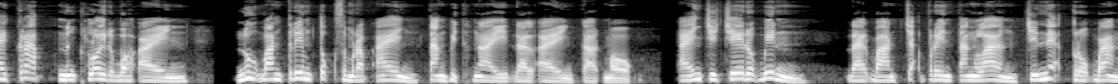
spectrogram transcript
ឯក្រាបនិងខ្លុយរបស់ឯងនោះបានត្រៀមទុកសម្រាប់ឯងតាំងពីថ្ងៃដែលឯងកើតមកឯងជាជេរ៉ូប៊ីន ដែលបានចាក់ប្រេងតាំងឡើង ជាអ្នកក្របបាំង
